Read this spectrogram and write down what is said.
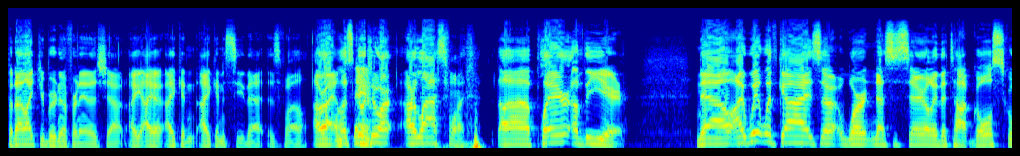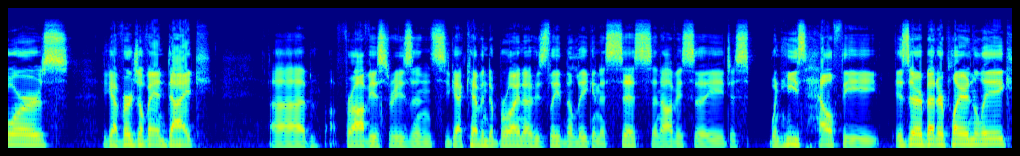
But I like your Bruno Fernandes shout. I, I, I can I can see that as well. All right, I'm let's saying. go to our, our last one. Uh, player of the year. Now I went with guys that weren't necessarily the top goal scorers. You got Virgil Van Dijk, uh, for obvious reasons. You got Kevin De Bruyne, who's leading the league in assists, and obviously just when he's healthy, is there a better player in the league?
